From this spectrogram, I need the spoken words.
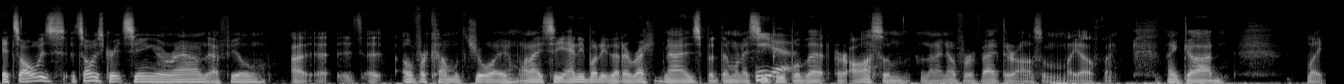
it's always it's always great seeing you around. I feel uh, it's, uh, overcome with joy when I see anybody that I recognize. But then when I see Yeah. people that are awesome, and then I know for a fact they're awesome, I'm like oh, thank, thank God. Like,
